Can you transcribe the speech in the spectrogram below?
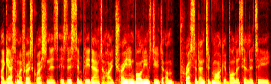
I guess my first question is Is this simply down to high trading volumes due to unprecedented market volatility,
